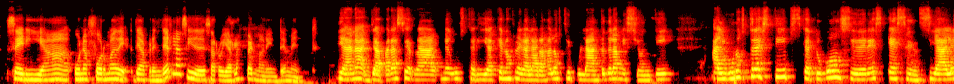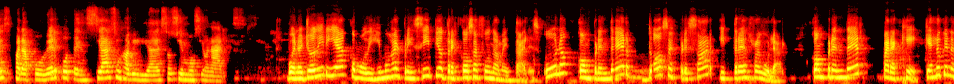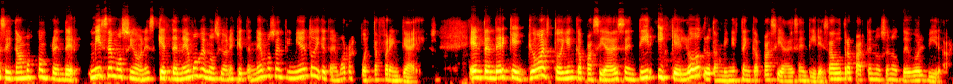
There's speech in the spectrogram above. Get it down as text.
sería una forma de aprenderlas y de desarrollarlas permanentemente. Diana, ya para cerrar, me gustaría que nos regalaras a los tripulantes de la misión TIC algunos tres tips que tú consideres esenciales para poder potenciar sus habilidades socioemocionales. Bueno, yo diría, como dijimos al principio, tres cosas fundamentales. Uno, comprender. Dos, expresar. Y tres, regular. Comprender ¿Para qué? ¿Qué es lo que necesitamos comprender? Mis emociones, que tenemos emociones, que tenemos sentimientos y que tenemos respuestas frente a ellos. Entender que yo estoy en capacidad de sentir y que el otro también está en capacidad de sentir. Esa otra parte no se nos debe olvidar.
